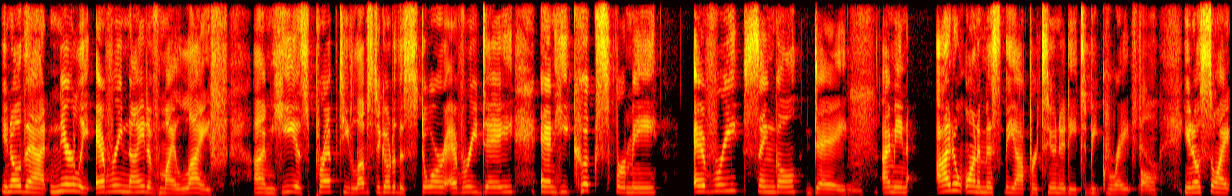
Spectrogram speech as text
You know that nearly every night of my life, um, he is prepped. He loves to go to the store every day, and he cooks for me every single day. I mean, I don't want to miss the opportunity to be grateful. You know, so I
